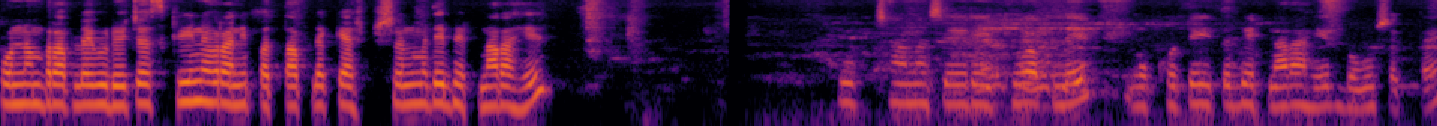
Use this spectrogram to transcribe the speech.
फोन नंबर आपल्या व्हिडिओच्या स्क्रीनवर आणि पत्ता आपल्या कॅप्शनमध्ये भेटणार आहे. खूप छान असे रेखीव आपले मुखोटे इथं भेटणार आहेत बघू शकताय.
